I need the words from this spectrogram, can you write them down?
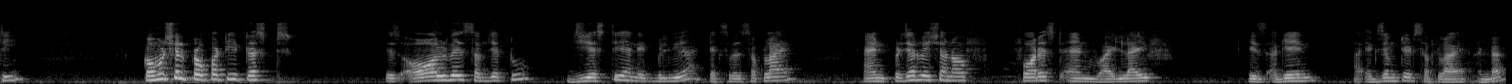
T commercial property trust is always subject to G S T and it will be a taxable supply and preservation of forest and wildlife is again exempted supply under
